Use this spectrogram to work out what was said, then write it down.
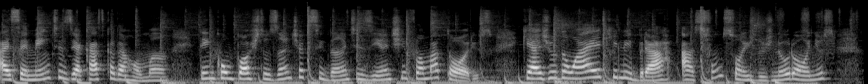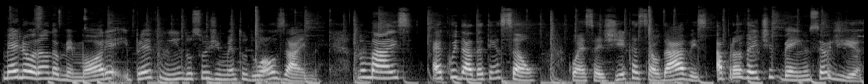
As sementes e a casca da romã têm compostos antioxidantes e anti-inflamatórios que ajudam a equilibrar as funções dos neurônios, melhorando a memória e prevenindo o surgimento do Alzheimer. No mais, é cuidar da atenção com essas dicas saudáveis, aproveite bem o seu dia.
